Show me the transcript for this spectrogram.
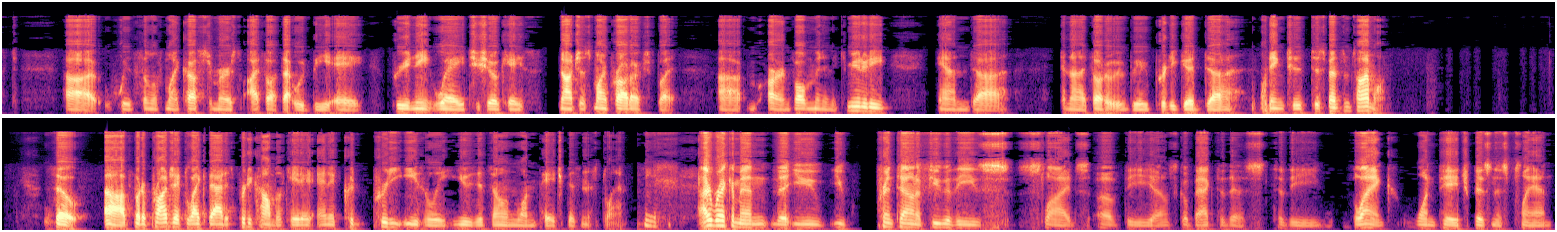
uh, with some of my customers. I thought that would be a pretty neat way to showcase not just my product, but uh, our involvement in the community, and uh, and I thought it would be a pretty good uh, thing to, to spend some time on. So, uh, but a project like that is pretty complicated, and it could pretty easily use its own one-page business plan. I recommend that you, you print down a few of these slides of the, uh, let's go back to this, to the blank one-page business plan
